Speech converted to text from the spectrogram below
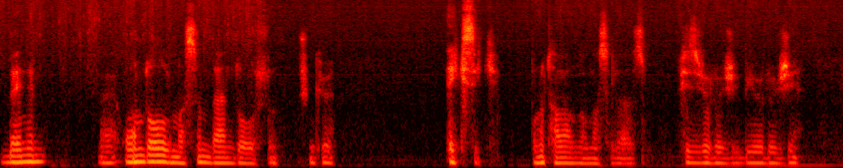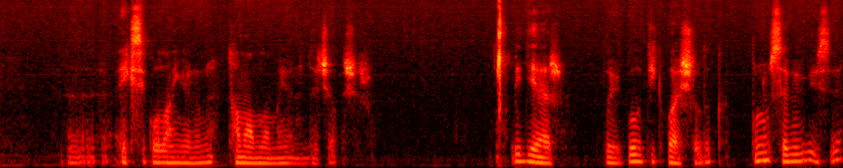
benim e, onda olmasın bende olsun. Çünkü eksik. Bunu tamamlaması lazım. Fizyoloji, biyoloji e, eksik olan yönünü tamamlama yönünde çalışır. Bir diğer duygu dik başlılık. Bunun sebebi ise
